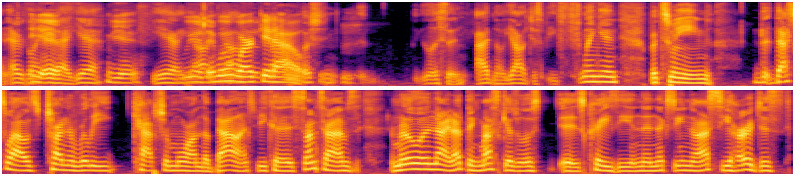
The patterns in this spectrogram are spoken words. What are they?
and everything Yes. like that. Yeah. Yes. Yeah, We y'all- are definitely We'll work it out. Pushing. Listen, I know y'all just be flinging between. Th- that's why I was trying to really capture more on the balance because sometimes in the middle of the night, I think my schedule is, is crazy. And then next thing you know, I see her just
